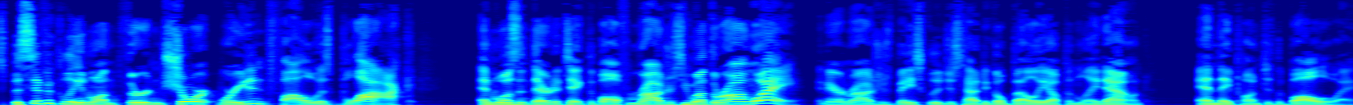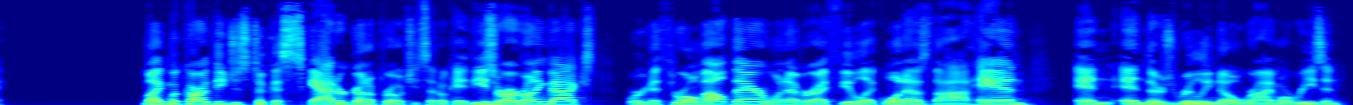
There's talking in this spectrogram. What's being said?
specifically in one third and short, where he didn't follow his block and wasn't there to take the ball from Rodgers. He went the wrong way, and Aaron Rodgers basically just had to go belly up and lay down, and they punted the ball away. Mike McCarthy just took a scattergun approach. He said, okay, these are our running backs. We're going to throw them out there whenever I feel like one has the hot hand, and, and there's really no rhyme or reason,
